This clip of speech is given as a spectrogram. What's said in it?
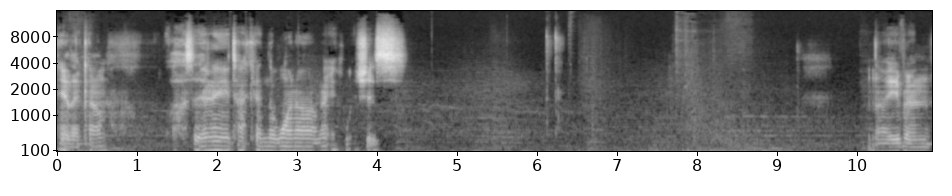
Here they come. Oh, so they're only attacking the one army, which is not even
